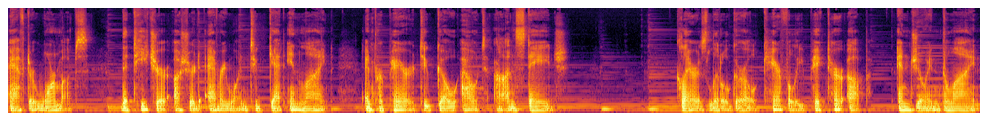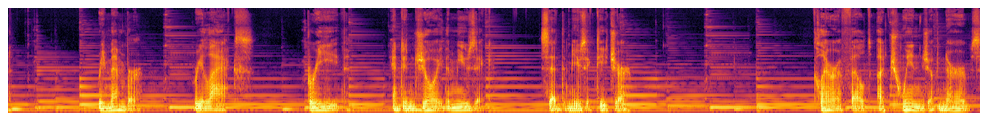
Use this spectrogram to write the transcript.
After warm ups, the teacher ushered everyone to get in line and prepared to go out on stage. Clara's little girl carefully picked her up and joined the line. Remember, relax, breathe, and enjoy the music, said the music teacher. Clara felt a twinge of nerves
